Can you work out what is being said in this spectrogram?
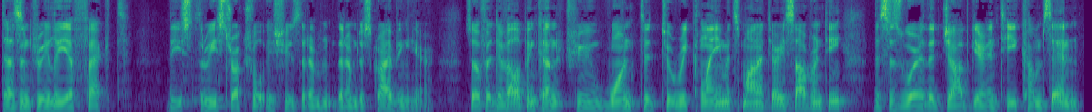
doesn't really affect these three structural issues that I'm that I'm describing here. So if a developing country wanted to reclaim its monetary sovereignty, this is where the job guarantee comes in.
